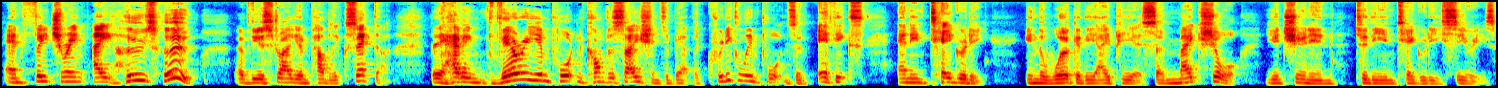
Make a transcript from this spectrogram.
and featuring a who's who of the Australian public sector. They're having very important conversations about the critical importance of ethics and integrity in the work of the APS. So make sure you tune in to the Integrity series.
